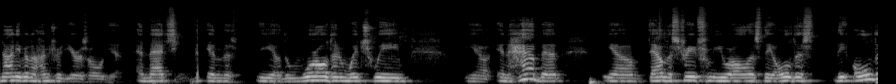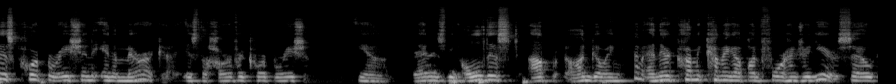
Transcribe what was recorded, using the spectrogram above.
not even 100 years old yet. And that's in the you know, the world in which we you know inhabit you know down the street from you all is the oldest the oldest corporation in america is the harvard corporation you know that is the oldest ongoing and they're coming coming up on 400 years so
